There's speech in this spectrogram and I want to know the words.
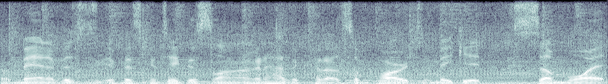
but man, if it's if it's gonna take this long, I'm gonna have to cut out some parts and make it somewhat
